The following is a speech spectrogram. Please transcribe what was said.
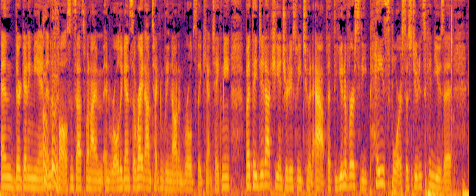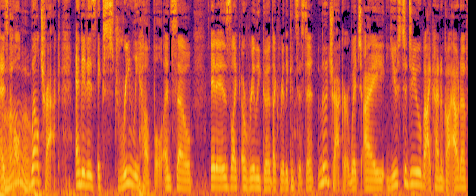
and they're getting me in Oh, in the fall since that's when I'm enrolled again. So right now I'm technically not enrolled, so they can't take me. But they did actually introduce me to an app that the university pays for, so students can use it, and it's Oh. called WellTrack, and it is extremely helpful. And so it is like a really good, like really consistent mood tracker, which I used to do, but I kind of got out of.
